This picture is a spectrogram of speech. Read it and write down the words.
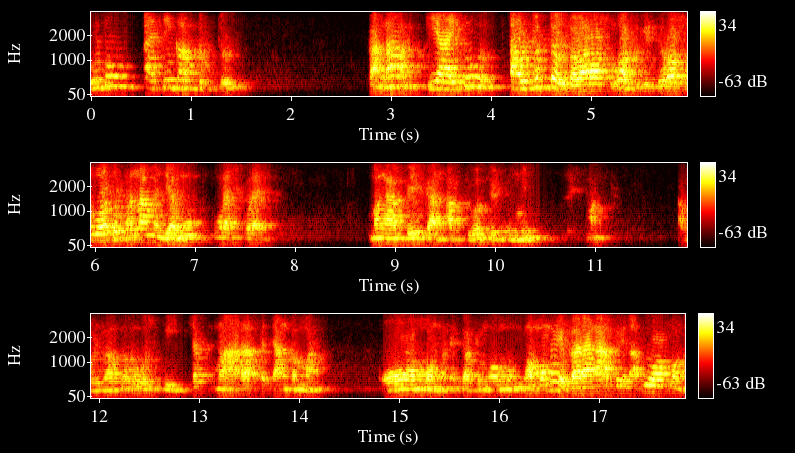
Itu etika betul. Karena Kia itu tahu betul bahwa Rasulullah begitu. Rasulullah itu pernah menjamu kures-kures. Mengabaikan Abdul bin Umi. Abdul bin Umi picek, melarat, kecangkeman. Ngomong, mereka ngomong. Ngomongnya ya barang apa, tapi ngomong.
